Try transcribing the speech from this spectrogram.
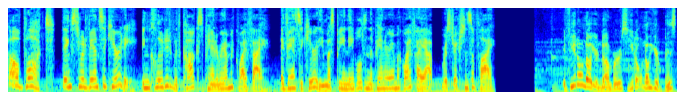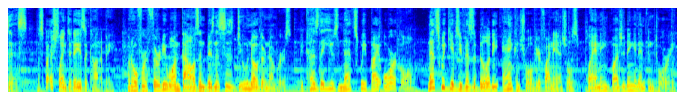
All blocked thanks to advanced security included with Cox Panoramic Wi Fi. Advanced security must be enabled in the Panoramic Wi Fi app. Restrictions apply. If you don't know your numbers, you don't know your business, especially in today's economy. But over 31,000 businesses do know their numbers because they use NetSuite by Oracle. NetSuite gives you visibility and control of your financials, planning, budgeting, and inventory,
